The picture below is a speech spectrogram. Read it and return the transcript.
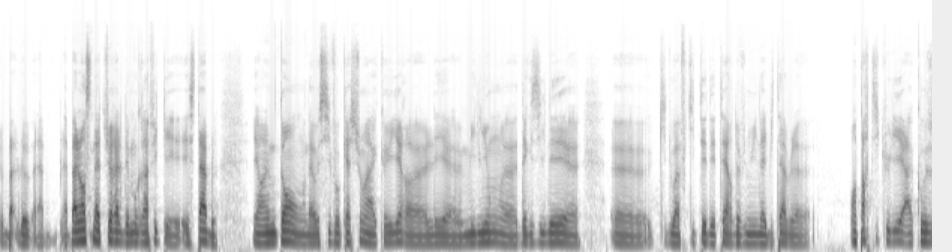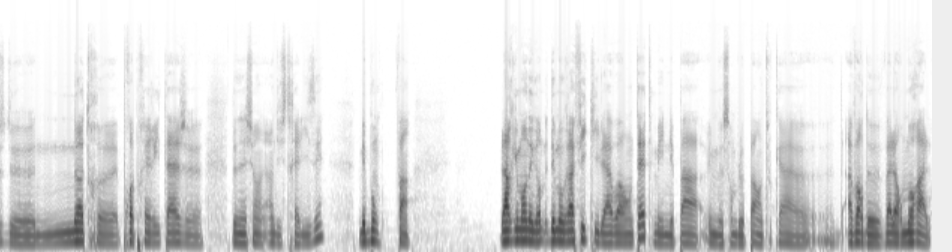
la, la, balance naturelle démographique est, stable, et en même temps on a aussi vocation à accueillir euh, les euh, millions d'exilés qui doivent quitter des terres devenues inhabitables en particulier à cause de notre propre héritage de nation industrialisée. Mais bon, enfin, l'argument démographique, il est à avoir en tête, mais il n'est pas, il me semble pas en tout cas euh, avoir de valeur morale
